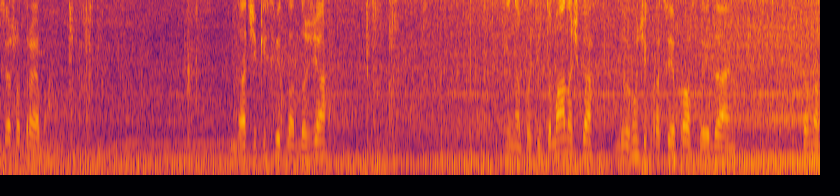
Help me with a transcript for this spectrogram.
все що треба. Датчики світла, дождя, такі на протитуманочках. Двигунчик працює просто ідеально. Це у нас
